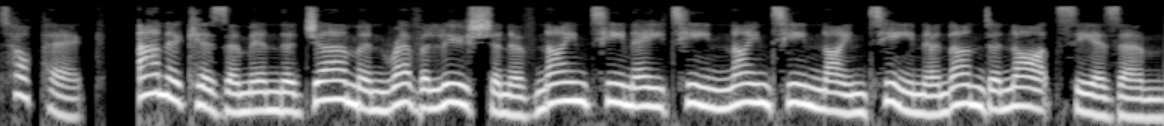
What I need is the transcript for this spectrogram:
Topic: Anarchism in the German Revolution of 1918–1919 and under Nazism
